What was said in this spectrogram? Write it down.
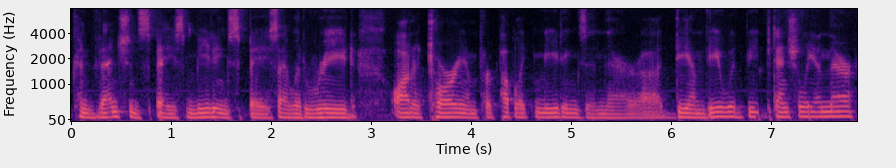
convention space, meeting space. I would read auditorium for public meetings in there. Uh, DMV would be potentially in there.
